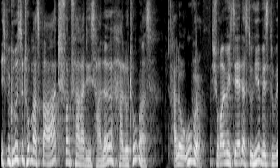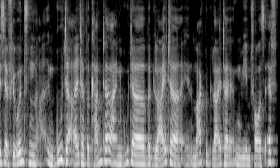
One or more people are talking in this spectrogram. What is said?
Ich begrüße Thomas Barth von Fahrradies Halle. Hallo Thomas. Hallo Uwe. Ich freue mich sehr, dass du hier bist. Du bist ja für uns ein, ein guter alter Bekannter, ein guter Begleiter, ein Marktbegleiter irgendwie im VSF,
